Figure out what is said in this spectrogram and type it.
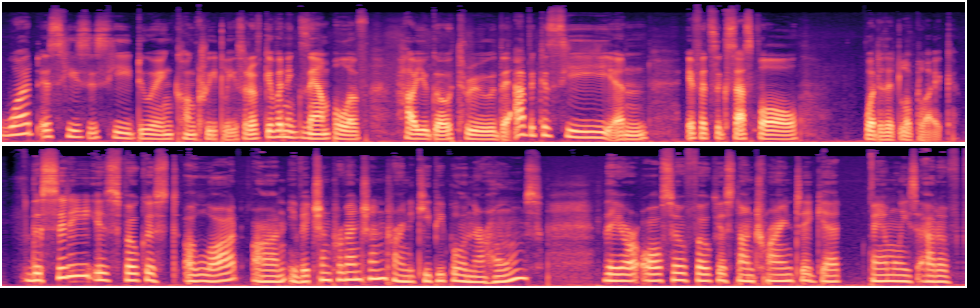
What is he doing concretely? Sort of give an example of how you go through the advocacy and if it's successful, what does it look like? The city is focused a lot on eviction prevention, trying to keep people in their homes. They are also focused on trying to get families out of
